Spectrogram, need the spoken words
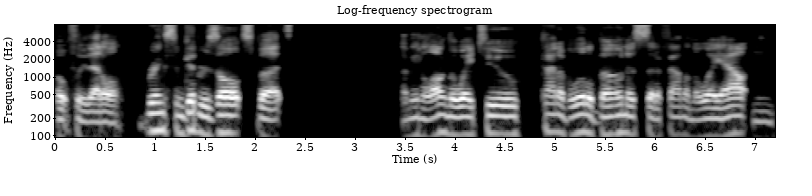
Hopefully that'll bring some good results. But I mean, along the way too, kind of a little bonus that I found on the way out. And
